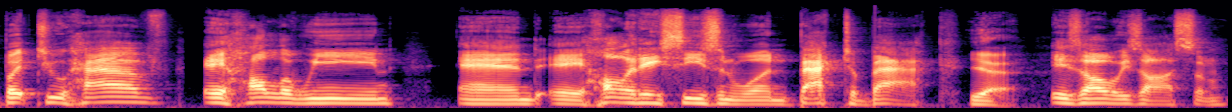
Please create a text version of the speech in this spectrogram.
But to have a Halloween and a holiday season one back to back Yeah. is always awesome.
